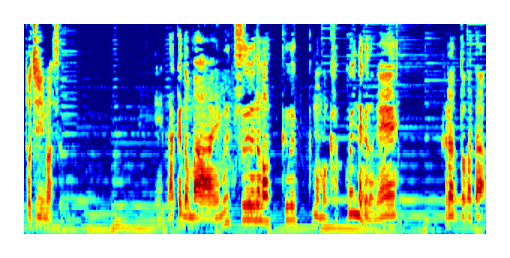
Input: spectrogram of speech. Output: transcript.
ポチります。だけどまあ M2 の MacBook ももうかっこいいんだけどね、フラット型。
